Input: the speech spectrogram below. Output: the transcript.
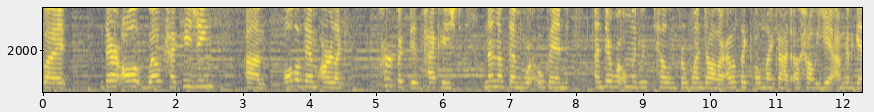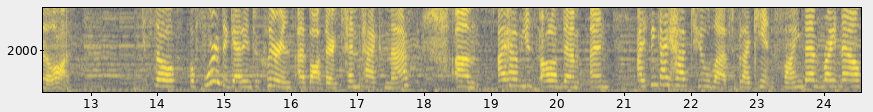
but they're all well packaging. Um, all of them are like perfectly packaged. None of them were opened and they were only retailing for one dollar. I was like oh my god oh hell yeah I'm gonna get a lot. So before they get into clearance I bought their 10 pack mask. Um, I have used all of them and I think I have two left, but I can't find them right now,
